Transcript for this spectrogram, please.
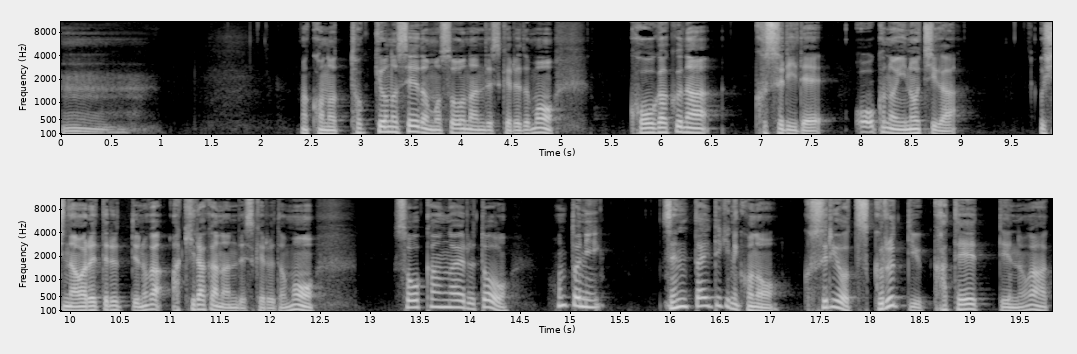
うんまあ、この特許の制度もそうなんですけれども高額な薬で多くの命が失われてるっていうのが明らかなんですけれどもそう考えると本当に全体的にこの薬を作るっていう過程っていうのが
